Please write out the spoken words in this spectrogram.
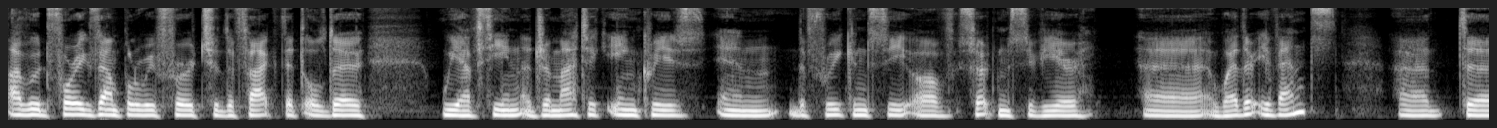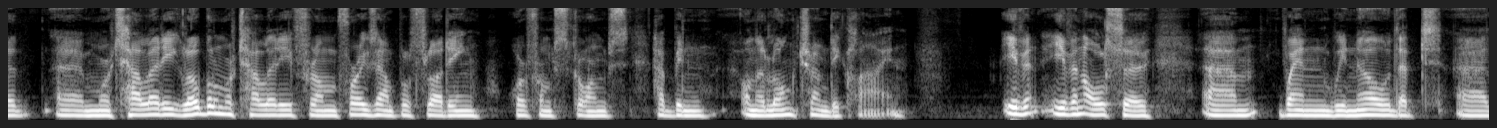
I would, for example, refer to the fact that although we have seen a dramatic increase in the frequency of certain severe weather events, the uh, mortality, global mortality from, for example, flooding or from storms, have been on a long-term decline. Even even also um, when we know that uh,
